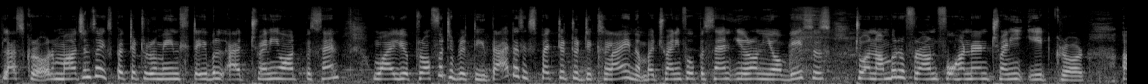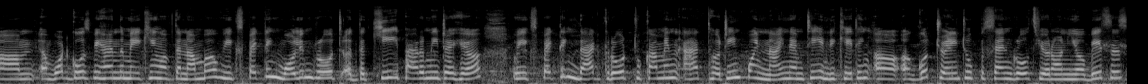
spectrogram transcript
plus crore. Margins are expected to remain stable at 20 odd percent, while your profitability that is expected to decline by 24% year on year basis to a number of around 428 crore. Um, what goes behind the making of the number? We're expecting volume growth, uh, the key parameter here. We're expecting that growth growth to come in at 13.9 MT, indicating a, a good 22% growth year-on-year basis.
